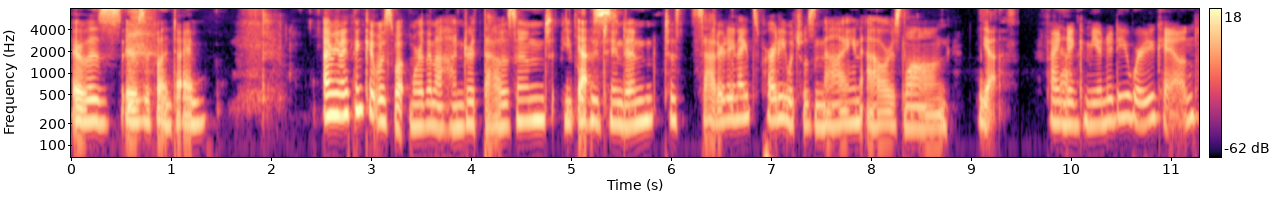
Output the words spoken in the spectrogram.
it was it was a fun time. I mean, I think it was what more than a hundred thousand people yes. who tuned in to Saturday night's party, which was nine hours long. Yes, finding yeah. community where you can.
